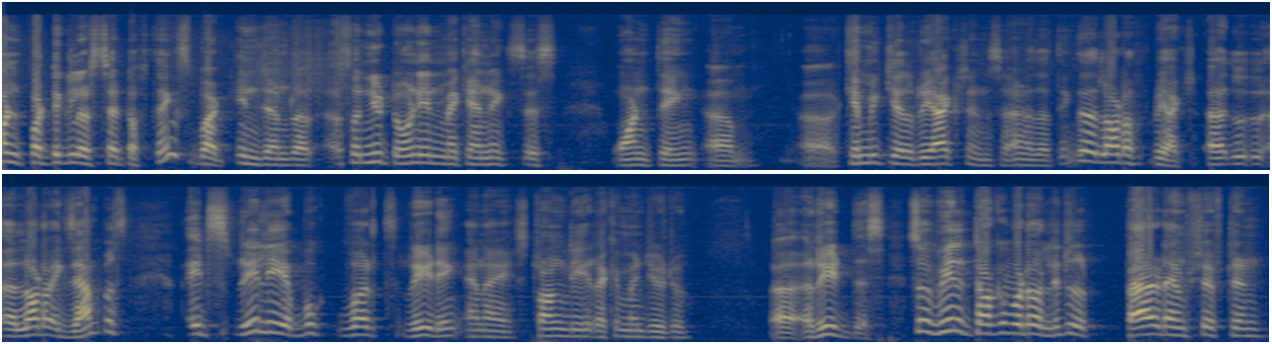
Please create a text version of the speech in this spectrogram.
one particular set of things but in general so Newtonian mechanics is one thing um, uh, chemical reactions another thing. There are a lot of reaction uh, a lot of examples. It is really a book worth reading and I strongly recommend you to uh, read this. So we will talk about a little paradigm shift in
